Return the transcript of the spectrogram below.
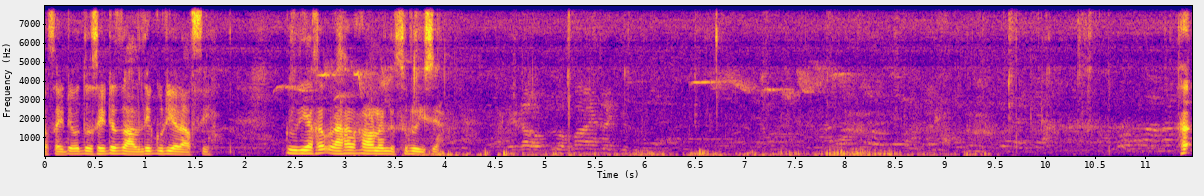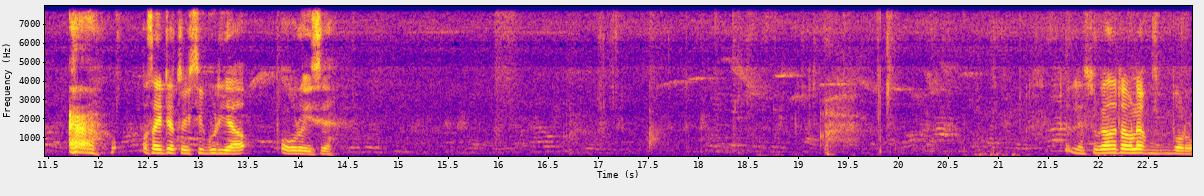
এক সাইডে ও দু সাইডে জাল দিয়ে গুড়িয়ে রাখছি গুড়িয়ে রাখার কারণে লেচু রয়েছে ও সাইডে তুইছি গুড়িয়া, ও রয়েছে লেচু গাছটা অনেক বড়।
